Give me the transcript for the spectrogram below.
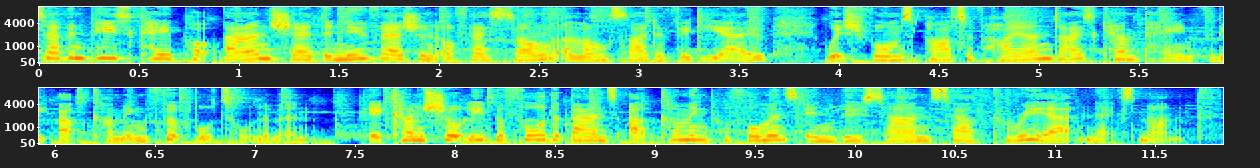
Seven piece K pop band shared the new version of their song alongside a video, which forms part of Hyundai's campaign for the upcoming football tournament. It comes shortly before the band's upcoming performance in Busan, South Korea next month.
